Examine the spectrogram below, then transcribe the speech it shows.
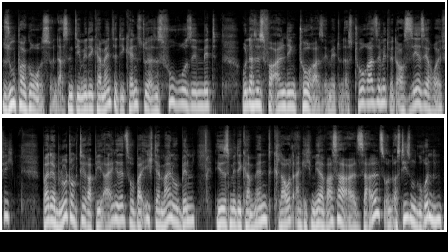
super groß. Und das sind die Medikamente, die kennst du, das ist Furosemid und das ist vor allen Dingen Thorasemid. Und das Thorasemid wird auch sehr, sehr häufig bei der Blutdrucktherapie eingesetzt, wobei ich der Meinung bin, dieses Medikament klaut eigentlich mehr Wasser als Salz. Und aus diesen Gründen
